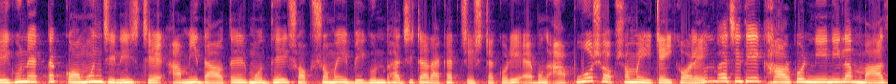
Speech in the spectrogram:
বেগুন একটা কমন জিনিস যে আমি দাওয়াতের মধ্যে সবসময় বেগুন ভাজিটা রাখার চেষ্টা করি এবং আপুও সবসময় এটাই করে। বেগুন ভাজি দিয়ে খাওয়ার পর নিয়ে নিলাম মাছ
